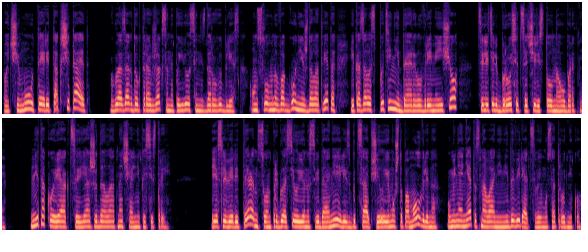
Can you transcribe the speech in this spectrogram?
«Почему Терри так считает?» В глазах доктора Джексона появился нездоровый блеск. Он словно в агонии ждал ответа, и казалось, потяни Дайрел время еще, целитель бросится через стол на оборотня. Не такой реакции я ожидала от начальника сестры. Если верить Терренсу, он пригласил ее на свидание, и Лизбет сообщила ему, что помолвлена. «У меня нет оснований не доверять своему сотруднику»,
